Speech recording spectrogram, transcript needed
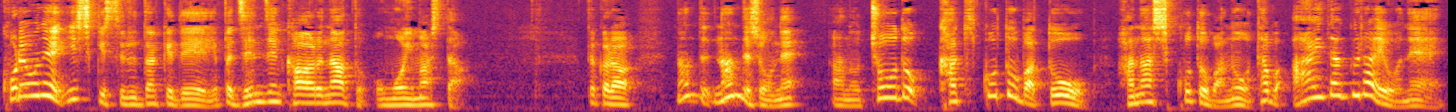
これをね意識するだけでやっぱり全然変わるなと思いました。だからなんでなんでしょうね。あのちょうど書き言葉と話し言葉の多分間ぐらいをね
